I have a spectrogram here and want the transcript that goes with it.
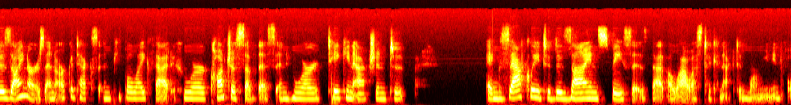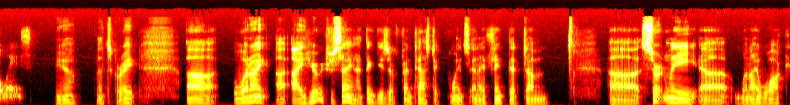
designers and architects and people like that who are conscious of this and who are taking action to exactly to design spaces that allow us to connect in more meaningful ways. Yeah, that's great. Uh, when I, I hear what you're saying, I think these are fantastic points, and I think that um, uh, certainly uh, when I walk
